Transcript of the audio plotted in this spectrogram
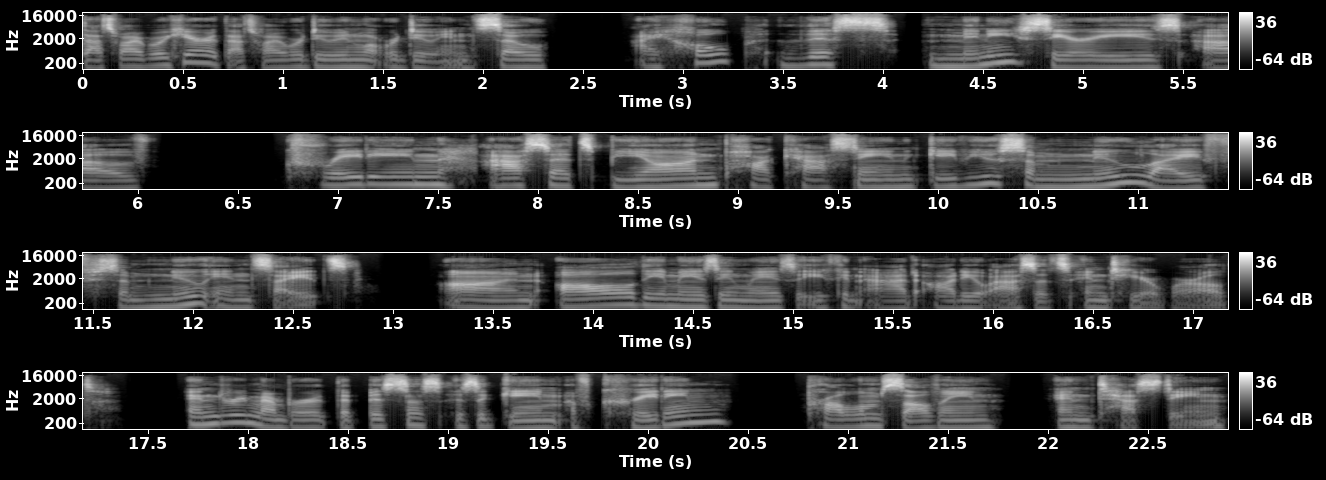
that's why we're here. That's why we're doing what we're doing. So I hope this mini series of creating assets beyond podcasting gave you some new life, some new insights on all the amazing ways that you can add audio assets into your world. And remember that business is a game of creating, problem solving, and testing.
